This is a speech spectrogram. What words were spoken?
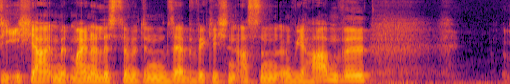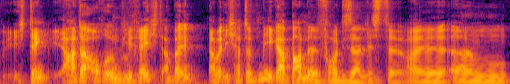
die ich ja mit meiner Liste mit den sehr beweglichen Assen irgendwie haben will. Ich denke, er hatte auch irgendwie recht, aber, aber ich hatte mega Bammel vor dieser Liste, weil ähm,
